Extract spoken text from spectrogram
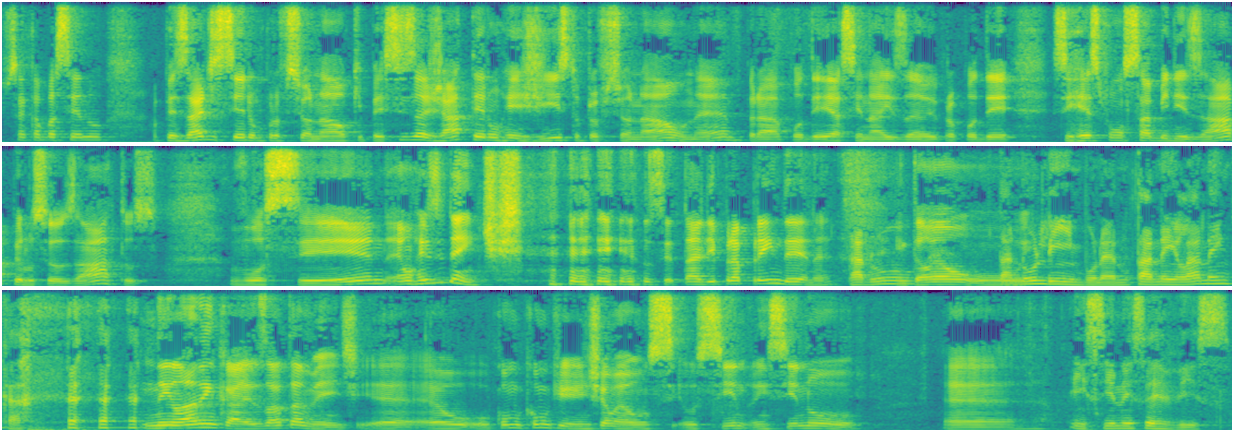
você acaba sendo, apesar de ser um profissional que precisa já ter um registro profissional, né, para poder assinar exame, para poder se responsabilizar pelos seus atos, você é um residente. você tá ali para aprender, né? Tá no, então é o, tá no limbo, né? Não tá nem lá nem cá. nem lá nem cá, exatamente. É, é o, como, como que a gente chama? É o, o ensino... ensino é... Ensino em serviço.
